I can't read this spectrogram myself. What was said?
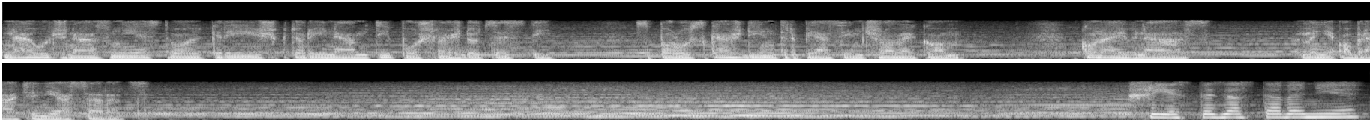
nauč nás niesť Tvoj kríž, ktorý nám Ty pošleš do cesty, spolu s každým trpiacím človekom. Konaj v nás, v mene obrátenia srdc. Šieste zastavenie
